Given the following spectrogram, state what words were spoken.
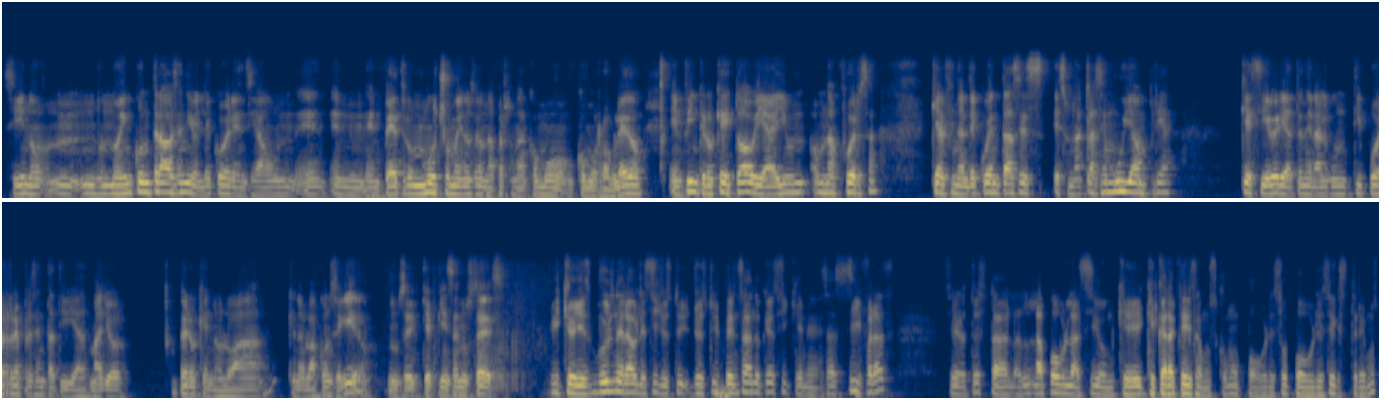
Sí, no, no, he encontrado ese nivel de coherencia aún en, en, Petro, mucho menos en una persona como, como Robledo. En fin, creo que todavía hay un, una fuerza que al final de cuentas es, es una clase muy amplia que sí debería tener algún tipo de representatividad mayor, pero que no lo ha, que no lo ha conseguido. No sé qué piensan ustedes. Y que hoy es vulnerable, sí, yo estoy, yo estoy pensando que sí que en esas cifras, ¿cierto? Está la, la población que, que caracterizamos como pobres o pobres extremos,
